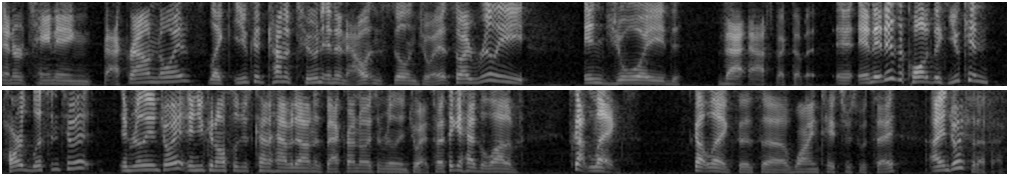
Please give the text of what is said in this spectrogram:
entertaining background noise like you could kind of tune in and out and still enjoy it so I really enjoyed that aspect of it and, and it is a quality like you can hard listen to it and really enjoy it and you can also just kind of have it on as background noise and really enjoy it. So i think it has a lot of it's got legs. It's got legs as uh, wine tasters would say. I enjoy it for that fact.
